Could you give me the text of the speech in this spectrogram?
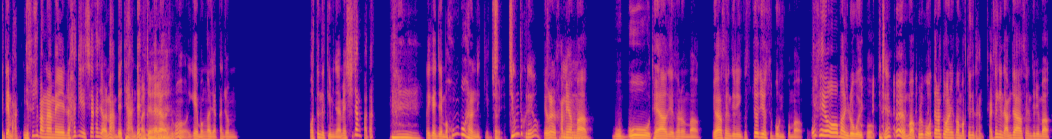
그때 막 이제 수시 박람회를 하기 시작한 지 얼마 몇 해 안 됐을 맞아요. 때라 가지고 이게 뭔가 약간 좀 어떤 느낌이냐면 시장 바닥 음, 그러니까 이제 뭐 홍보하는 느낌. 저 지금도 그래요. 여기 가면 음. 막뭐모 대학에서는 막 여학생들이 그 스튜디오스 복 입고 막 오세요 막 이러고 있고 진짜요? 예, 막 그리고 어떤 학교 가니까 막 되게 다- 잘생긴 남자 학생들이 막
